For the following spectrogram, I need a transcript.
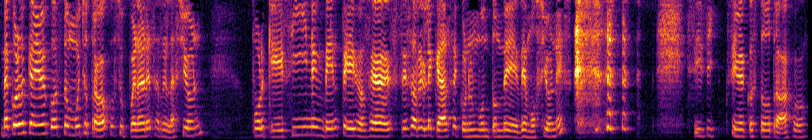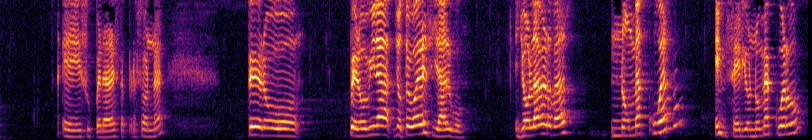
Me acuerdo que a mí me costó mucho trabajo superar esa relación porque sí, no inventes, o sea, es, horrible quedarse con un montón de, emociones. sí, sí, sí me costó trabajo eh, superar a esta persona. Pero, pero mira, yo te voy a decir algo. Yo la verdad no me acuerdo en serio, no me acuerdo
